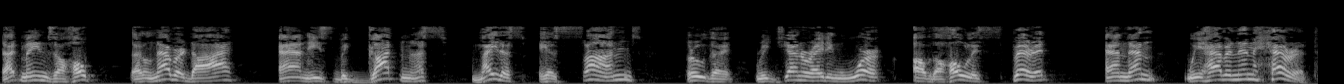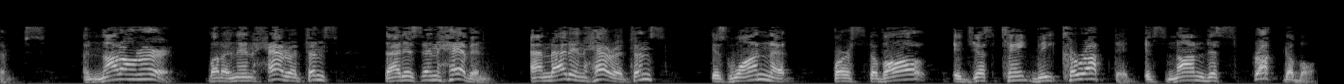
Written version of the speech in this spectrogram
That means a hope that'll never die. And He's begotten us, made us His sons through the regenerating work of the Holy Spirit, and then we have an inheritance, and not on earth, but an inheritance that is in heaven. And that inheritance is one that, first of all, it just can't be corrupted. It's non destructible.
